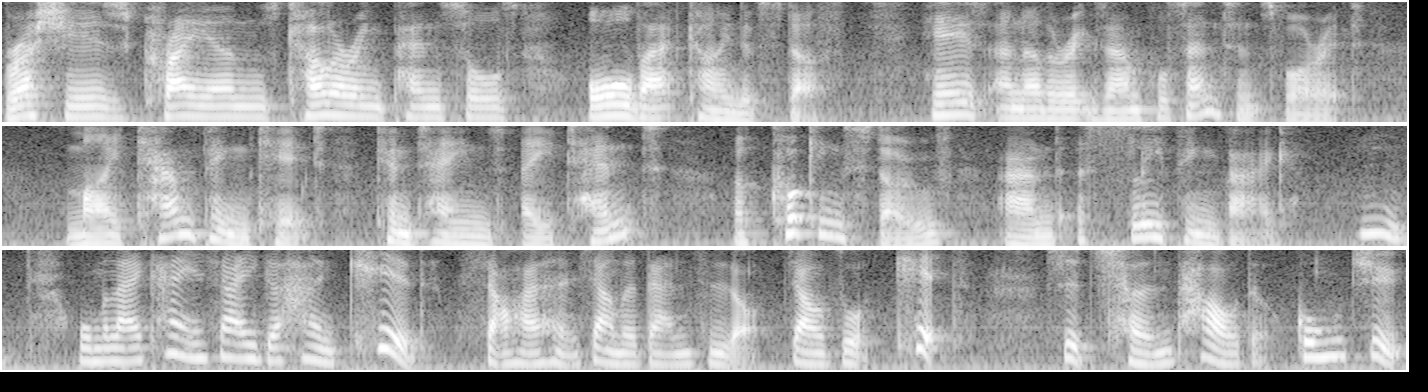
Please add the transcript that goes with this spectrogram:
brushes, crayons, colouring pencils, all that kind of stuff. Here's another example sentence for it. My camping kit contains a tent, a cooking stove, and a sleeping bag. 我们来看一下一个和 kid 小孩很像的单字哦，叫做 kit，是成套的工具，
